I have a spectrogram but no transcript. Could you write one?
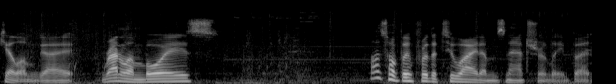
Kill him, guy. Rattle him, boys. I was hoping for the two items, naturally, but...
